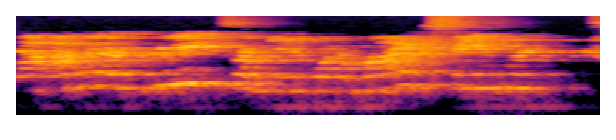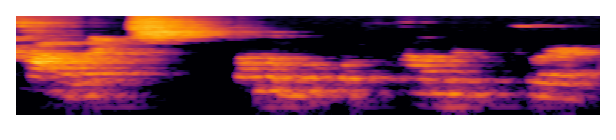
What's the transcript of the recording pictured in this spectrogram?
Now, I'm going to read from you one of my favorite collects from the Book of Common Prayer.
